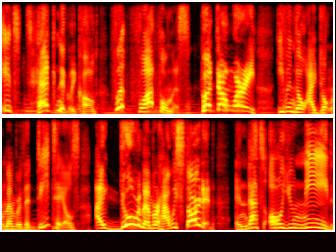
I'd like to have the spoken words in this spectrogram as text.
It's technically called flip flopfulness. But don't worry, even though I don't remember the details, I do remember how we started. And that's all you need.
